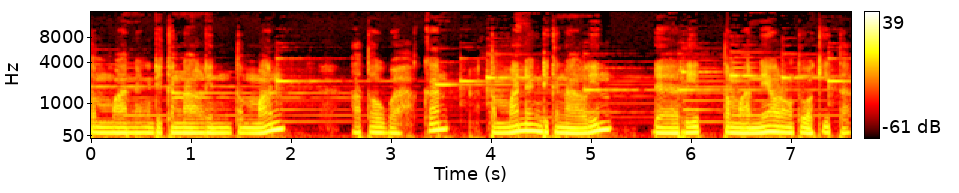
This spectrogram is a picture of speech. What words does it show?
teman yang dikenalin teman, atau bahkan teman yang dikenalin dari temannya orang tua kita.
